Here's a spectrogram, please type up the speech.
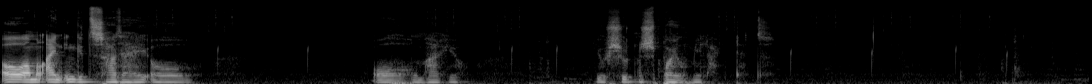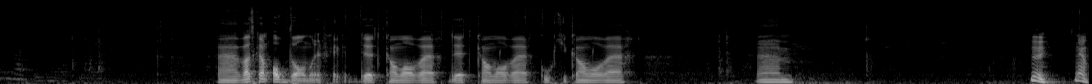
Oh, allemaal ein ingots had hij. Oh. Oh, Mario. You shouldn't spoil me like that. Uh, wat kan opdonderen? Even kijken. Dit kan wel weg. Dit kan wel weg. Koekje kan wel weg. Um. Hm, ja.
